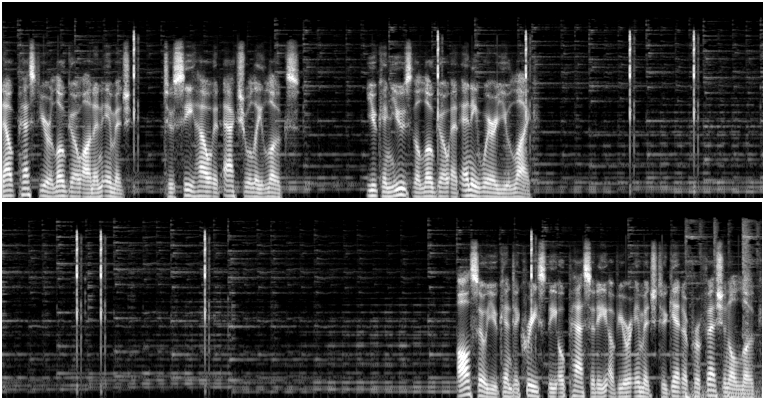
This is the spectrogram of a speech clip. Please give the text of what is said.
Now paste your logo on an image, to see how it actually looks. You can use the logo at anywhere you like. Also you can decrease the opacity of your image to get a professional look.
